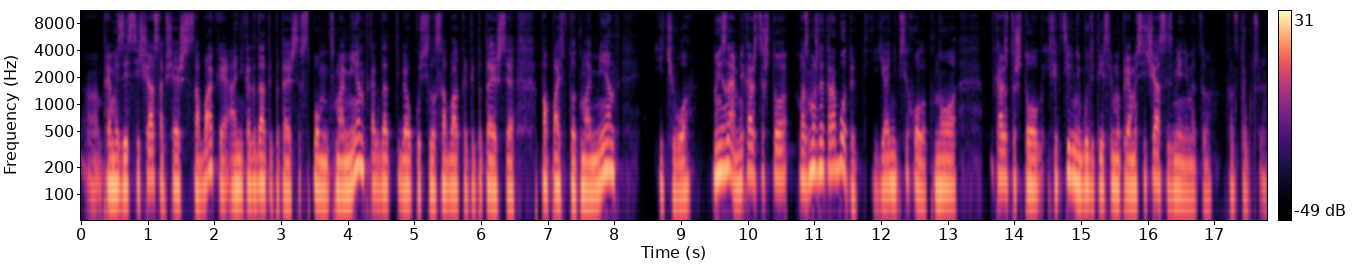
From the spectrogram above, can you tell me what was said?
э, прямо здесь сейчас общаешься с собакой, а не когда ты пытаешься вспомнить момент, когда тебя укусила собака, и ты пытаешься попасть в тот момент, и чего? Ну, не знаю, мне кажется, что, возможно, это работает. Я не психолог, но кажется, что эффективнее будет, если мы прямо сейчас изменим эту конструкцию.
